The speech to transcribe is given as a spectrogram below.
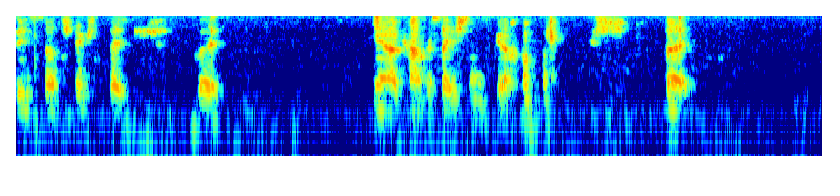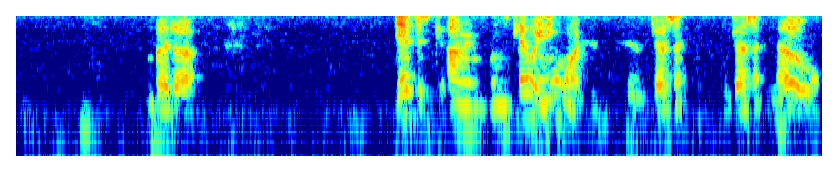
these subjects, but but you know conversations go. but but uh, yeah, just I mean, when you tell anyone who, who doesn't who doesn't know,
